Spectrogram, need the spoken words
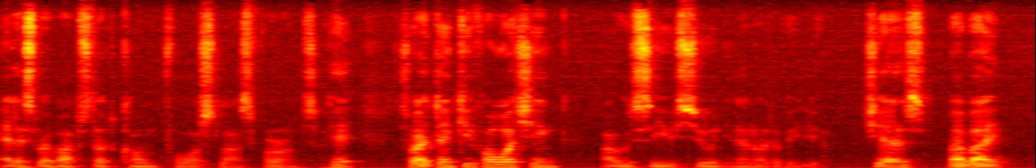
lswebapps.com forward slash forums okay? So I thank you for watching. I will see you soon in another video. Cheers. Bye bye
